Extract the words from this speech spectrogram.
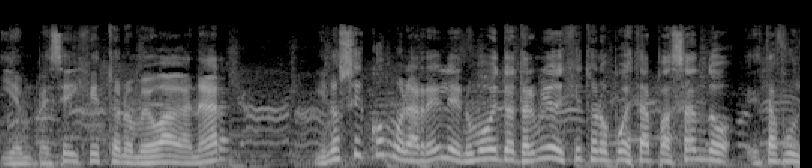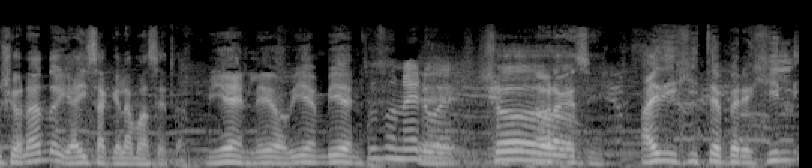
y empecé y dije, esto no me va a ganar. Y no sé cómo la arreglé. En un momento terminó dije, esto no puede estar pasando, está funcionando y ahí saqué la maceta. Bien, Leo, bien, bien. Sos un héroe. Eh, yo, La verdad que sí. Ahí dijiste perejil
